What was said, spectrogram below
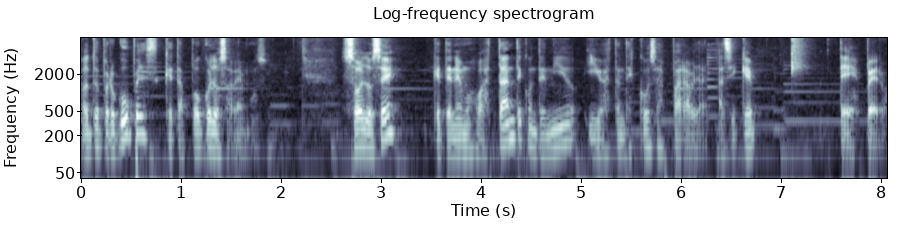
No te preocupes, que tampoco lo sabemos. Solo sé que tenemos bastante contenido y bastantes cosas para hablar, así que te espero.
